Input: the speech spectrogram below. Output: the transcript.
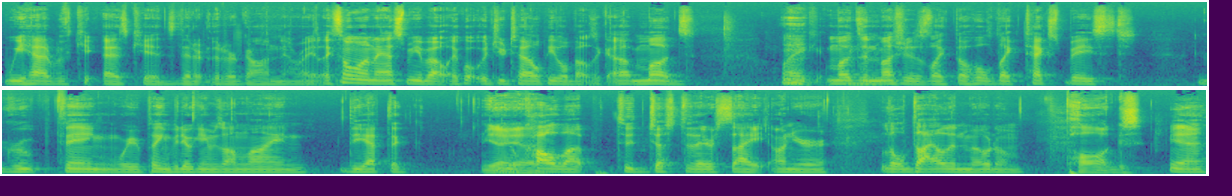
we had with ki- as kids that are, that are gone now, right? Like someone asked me about like what would you tell people about like uh, muds, like muds and mushes, like the whole like text based group thing where you're playing video games online. Do you have to Yeah, you know, yeah. call up to just to their site on your little dial-in modem. Pogs. Yeah,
